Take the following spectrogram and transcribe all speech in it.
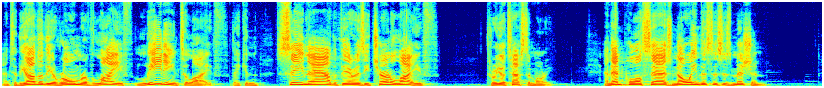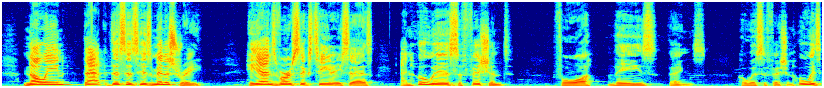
and to the other, the aroma of life leading to life. They can see now that there is eternal life through your testimony. And then Paul says, knowing this is his mission, knowing that this is his ministry, he ends verse 16 and he says, And who is sufficient for these things? Who is sufficient? Who is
